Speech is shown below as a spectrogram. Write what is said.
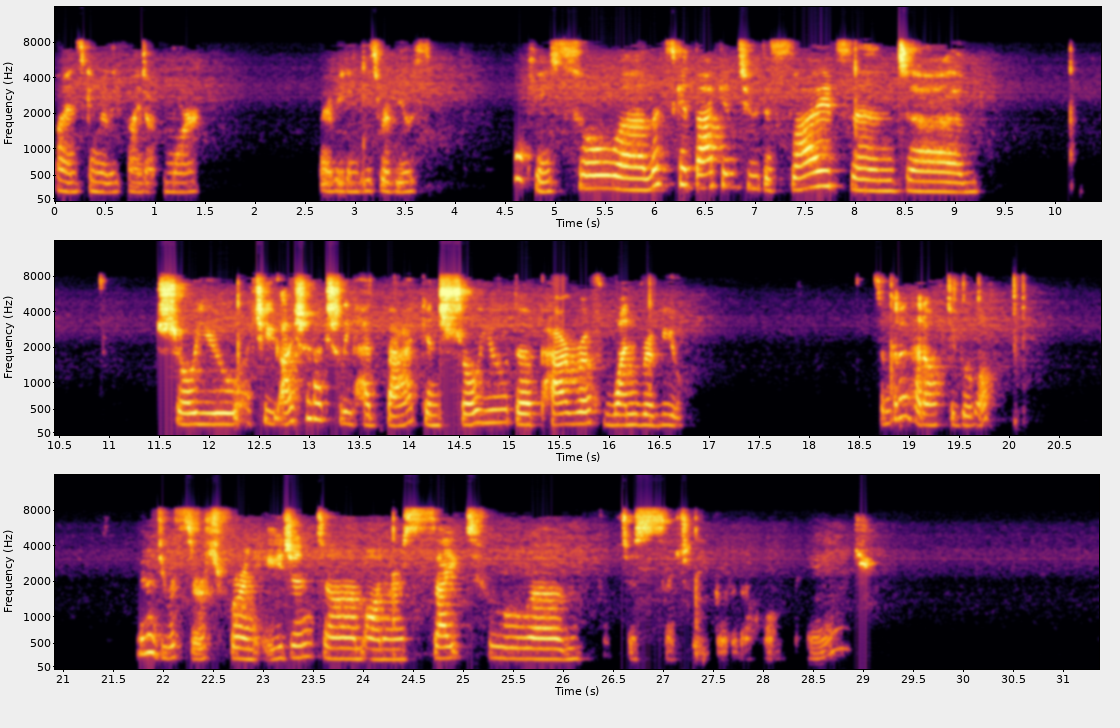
clients can really find out more by reading these reviews. Okay, so uh, let's get back into the slides and um, show you, actually, I should actually head back and show you the power of one review. So I'm gonna head off to Google. I'm gonna do a search for an agent um, on our site who, um, just actually go to the home page.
